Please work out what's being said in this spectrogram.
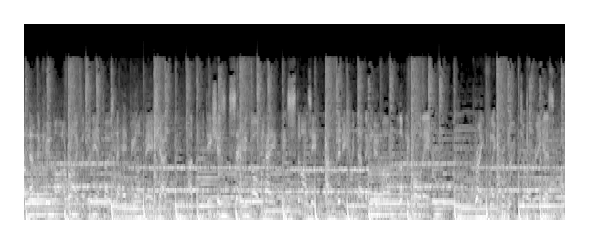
and Nandha Kumar arrived at the near post to head beyond Mirshad. Uh, Odisha's second goal came, it started and finished with Nandha Kumar. Lovely ball in. Great flick from Victor Rodriguez.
